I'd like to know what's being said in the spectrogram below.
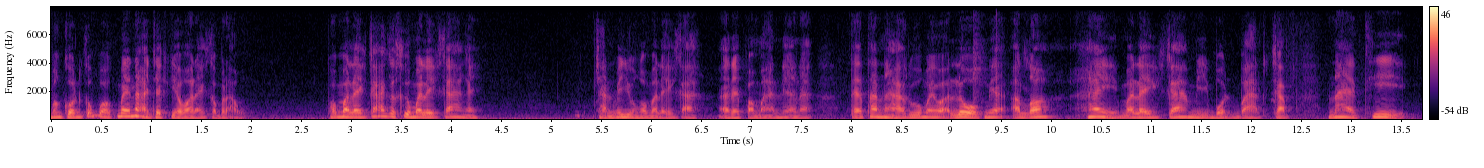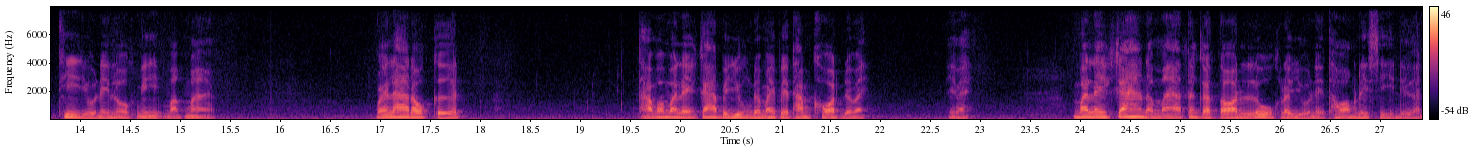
บางคนก็บอกไม่น่าจะเกี่ยวอะไรกับเรา เพราะมาลาอิกะห์ก็คือมาลาอิกะห์ไง ฉันไม่ยุ่งกับมาลาอิกะห์อะไรประมาณเนี้ยนะแต่ท่านหารู้ไหมว่าโลกเนี่ยอัลลอฮ์ให้มาลาอิกะห์มีบทบาทกับหน้าที่ที่อยู่ในโลกนี้มาก ๆ เวลาเราเกิด ถามว่ามาลาอิกะห์ไปยุ่งหรือไม่ไปทำคลอดหรือไหมเห็นไหม มาลาอิกะห์นะมาตั้งแต่ตอนลูกเราอยู่ในท้องได้สี่เดือน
